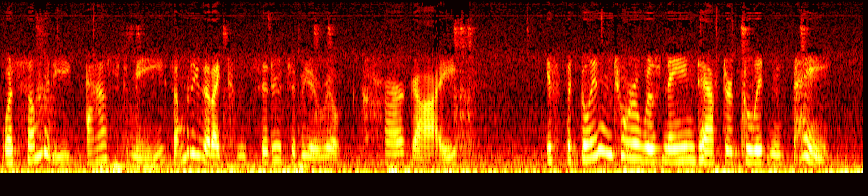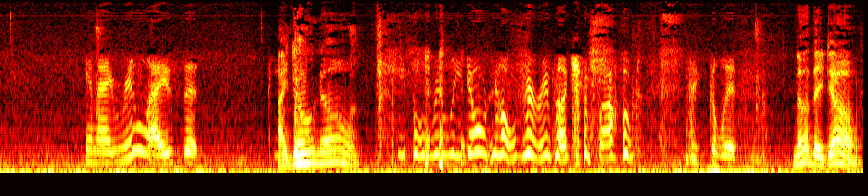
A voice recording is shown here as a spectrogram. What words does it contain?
was somebody asked me, somebody that I consider to be a real car guy, if the Glidden Tour was named after Glidden paint. And I realized that I don't know. people really don't know very much about the Glidden. No, they don't.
